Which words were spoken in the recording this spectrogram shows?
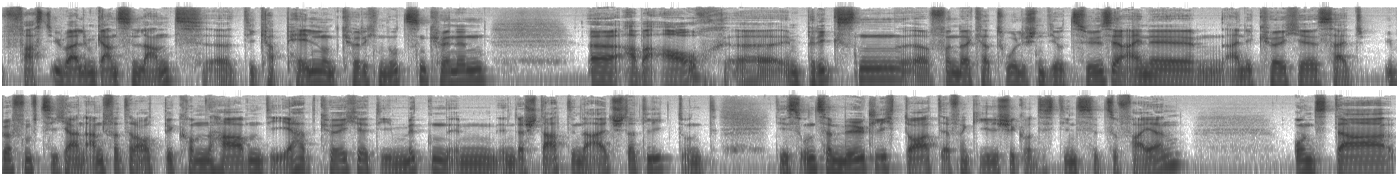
fast überall im ganzen Land äh, die Kapellen und Kirchen nutzen können. Äh, aber auch äh, in Brixen äh, von der katholischen Diözese eine, eine Kirche seit über 50 Jahren anvertraut bekommen haben, die Erhardkirche, die mitten in, in der Stadt, in der Altstadt liegt und die es uns ermöglicht, dort evangelische Gottesdienste zu feiern. Und da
